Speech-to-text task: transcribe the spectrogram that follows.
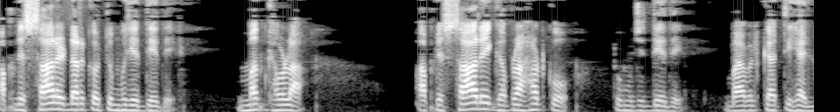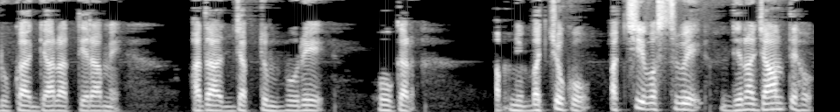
अपने सारे डर को तुम मुझे दे दे। मत घबरा। अपने सारे घबराहट को तू मुझे दे दे। बाइबल कहती है, लुका ग्यारह तेरह में, अतः जब तुम बुरे होकर अपने बच्चों को अच्छी वस्तुएँ देना जानते हो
